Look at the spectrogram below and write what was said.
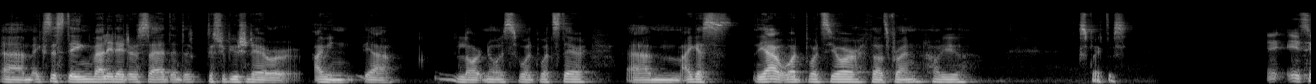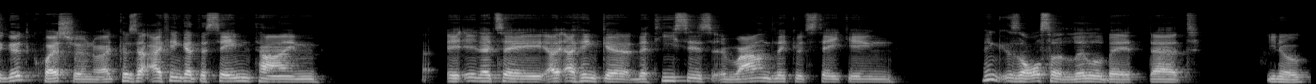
um, existing validator set and the distribution there. Or I mean, yeah, Lord knows what what's there. Um, I guess, yeah. What what's your thoughts, Brian? How do you expect this? It's a good question, right? Because I think at the same time, let's say I, I think uh, the thesis around liquid staking, I think is also a little bit that you know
